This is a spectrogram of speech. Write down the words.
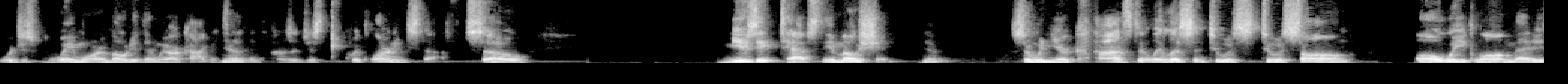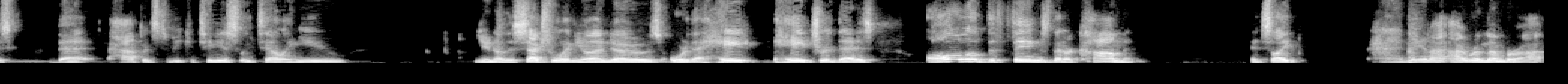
we're just way more emotive than we are cognitive yeah. in terms of just quick learning stuff. So music taps the emotion. So when you're constantly listening to a to a song all week long, that is that happens to be continuously telling you, you know, the sexual innuendos or the hate hatred that is all of the things that are common. It's like, ah, man, I, I remember I,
